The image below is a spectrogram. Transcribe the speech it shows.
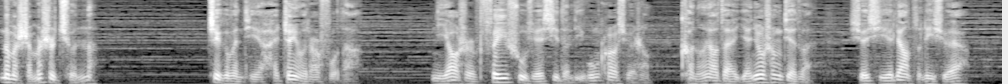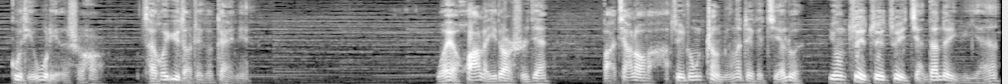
那么什么是群呢？这个问题还真有点复杂。你要是非数学系的理工科学生，可能要在研究生阶段学习量子力学呀、固体物理的时候，才会遇到这个概念。我也花了一段时间，把伽罗瓦最终证明的这个结论，用最最最简单的语言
